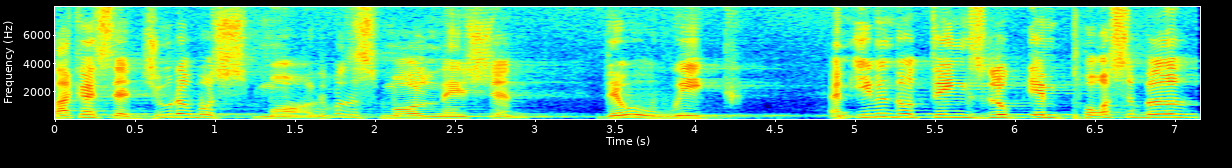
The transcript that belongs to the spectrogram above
Like I said, Judah was small, it was a small nation. They were weak. And even though things looked impossible,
